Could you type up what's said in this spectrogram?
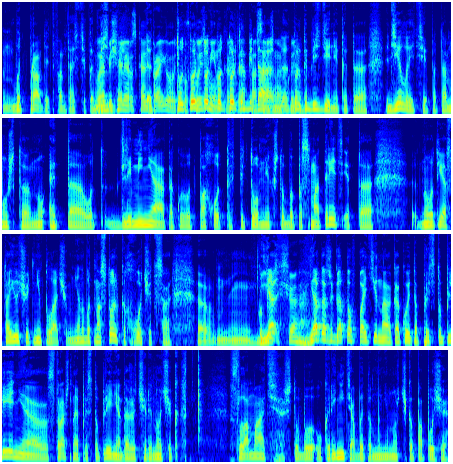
вот правда, это фантастика. Вы без... обещали рассказать про елочку только, в Кузьминках, только, да, беда, только без денег это делайте, потому что, ну, это вот для меня такой вот поход в питомник, чтобы посмотреть, это ну вот я стою, чуть не плачу. Мне вот настолько хочется. я, я даже готов пойти на какое-то преступление, страшное преступление, даже череночек сломать, чтобы укоренить. Об этом мы немножечко попозже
